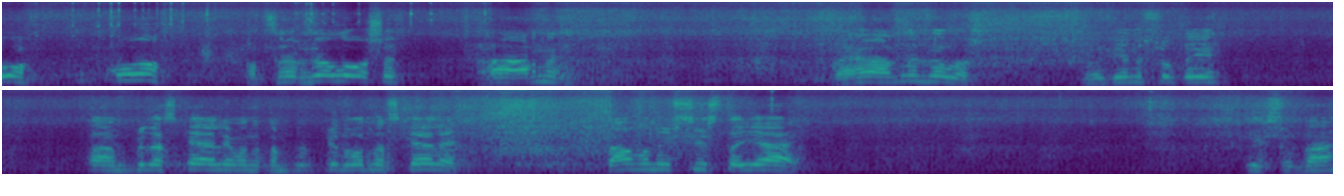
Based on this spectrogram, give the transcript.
О, о, оце взяло щось гарне. Це гарне взяло. Ну ну сюди. Там біля скелі, вони там підводна скеля. Там вони всі стоять. І сюди.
